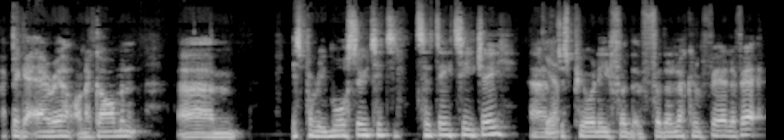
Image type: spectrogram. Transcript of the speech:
a, bigger area on a garment, um, is probably more suited to, to DTG, um, yep. just purely for the for the look and feel of it.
